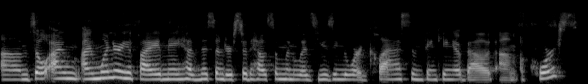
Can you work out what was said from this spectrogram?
Um, so I'm, I'm wondering if I may have misunderstood how someone was using the word class and thinking about um, a course.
